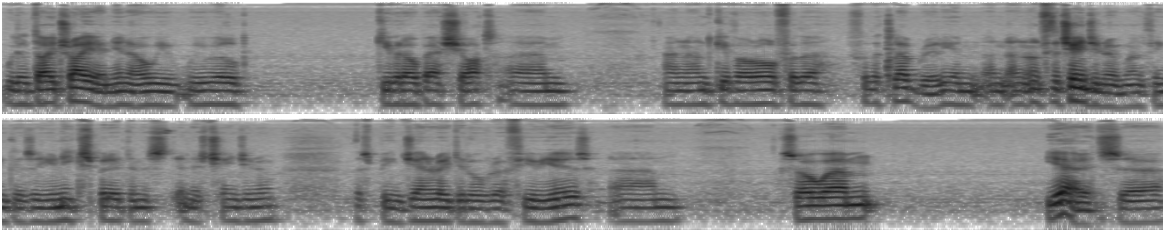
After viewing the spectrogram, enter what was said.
we'll die trying, you know. We, we will give it our best shot um, and, and give our all for the for the club, really, and, and, and for the changing room. I think there's a unique spirit in this, in this changing room that's been generated over a few years. Um, so, um, yeah, it's... Uh,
